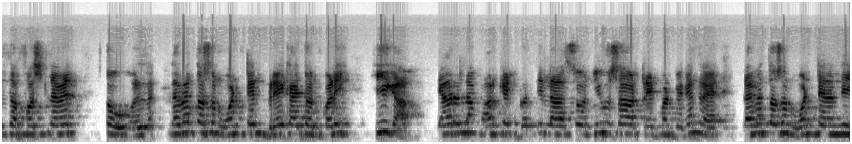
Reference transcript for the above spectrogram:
is the first level so eleven thousand one ten break ಆಯ್ತು ಅನ್ಕೊಳ್ಳಿ. ಈಗ, ಯಾರೆಲ್ಲ ಮಾರ್ಕೆಟ್ ಗೊತ್ತಿಲ್ಲ ಸೊ ನೀವು ಸಹ ಟ್ರೇಡ್ ಮಾಡ್ಬೇಕಂದ್ರೆ ಲೆವೆನ್ ತೌಸಂಡ್ ಒನ್ ಟೆನ್ ಅಲ್ಲಿ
